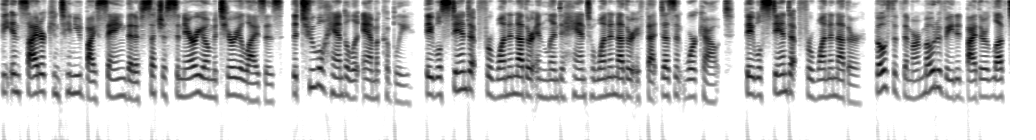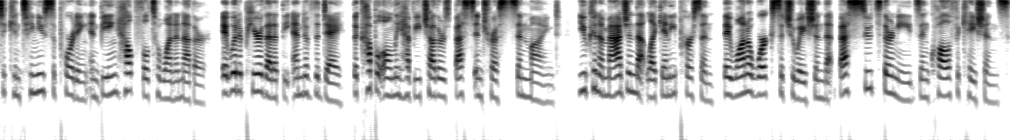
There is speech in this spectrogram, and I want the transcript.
The insider continued by saying that if such a scenario materializes, the two will handle it amicably. They will stand up for one another and lend a hand to one another if that doesn't work out. They will stand up for one another. Both of them are motivated by their love to continue supporting and being helpful to one another. It would appear that at the end of the day, the couple only have each other's best interests in mind. You can imagine that like any person, they want a work situation that best suits their needs and qualifications.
